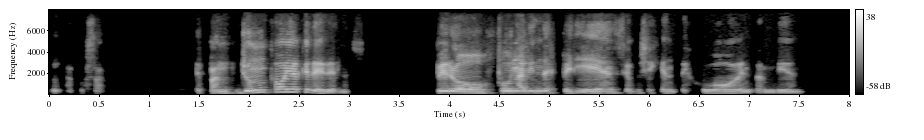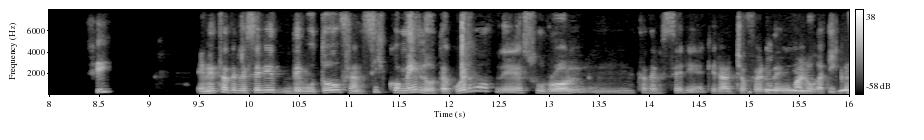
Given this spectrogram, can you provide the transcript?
una cosa. Yo nunca voy a creer en eso. Pero fue una linda experiencia, mucha gente joven también. ¿Sí? En esta teleserie debutó Francisco Melo, ¿te acuerdas de su rol en esta teleserie? Que era el chofer de Malugatica.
